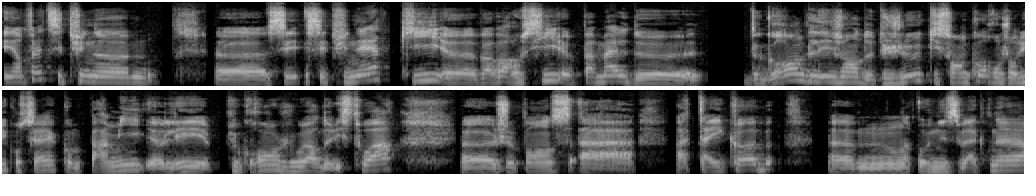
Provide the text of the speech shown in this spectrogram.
et en- fait, c'est une euh, euh, c'est une ère qui euh, va avoir aussi euh, pas mal de de grandes légendes du jeu qui sont encore aujourd'hui considérées comme parmi les plus grands joueurs de l'histoire. Euh, je pense à, à Ty Cobb, euh, Onus Wagner,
